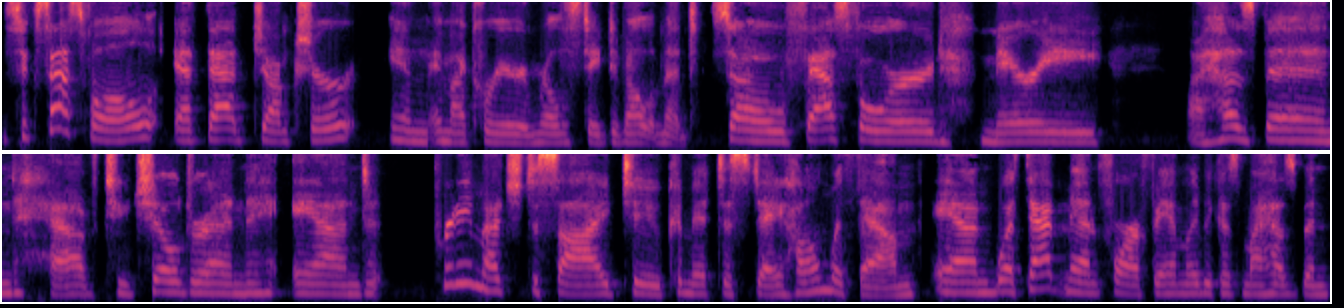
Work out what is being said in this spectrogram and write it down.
successful at that juncture in, in my career in real estate development. So, fast forward, marry my husband, have two children, and pretty much decide to commit to stay home with them. And what that meant for our family, because my husband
